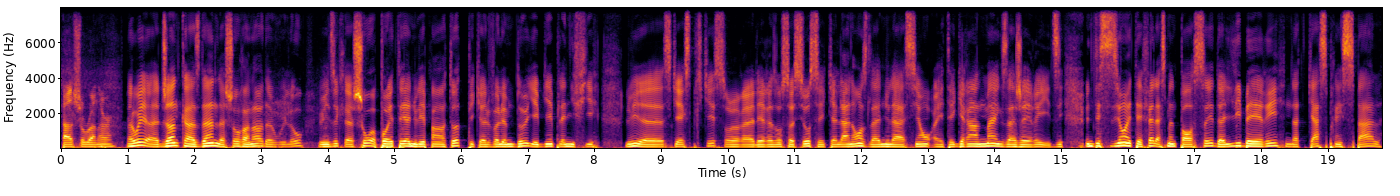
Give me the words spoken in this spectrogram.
par le showrunner. Ben oui, euh, John Kasdan, le showrunner de Willow, lui dit que le show a pas été annulé pantoute puis que le volume 2 il est bien planifié. Lui, euh, ce qu'il a expliqué sur euh, les réseaux sociaux, c'est que l'annonce de l'annulation a été grandement exagérée. Il dit Une décision a été faite la semaine passée de libérer notre casse principale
